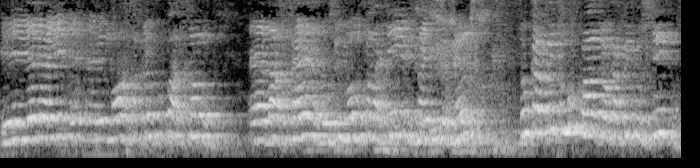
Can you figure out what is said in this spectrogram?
e ele aí ele mostra a preocupação é, da fé dos irmãos para quem ele está escrevendo. Do capítulo 4 ao capítulo 5,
